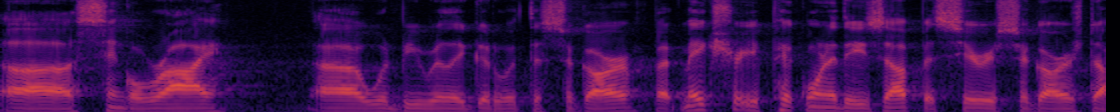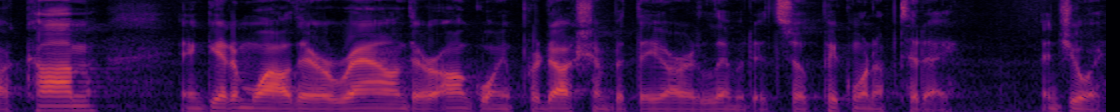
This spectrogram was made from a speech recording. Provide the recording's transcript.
uh, single rye uh, would be really good with this cigar. But make sure you pick one of these up at SeriousCigars.com and get them while they're around. They're ongoing production, but they are limited. So pick one up today. Enjoy.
